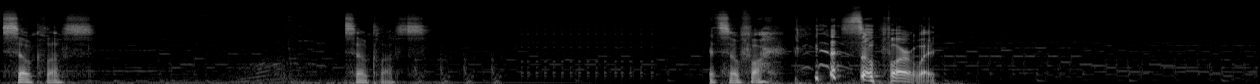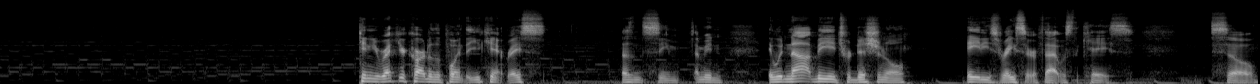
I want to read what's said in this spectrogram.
So close. So close. It's so far. so far away. Can you wreck your car to the point that you can't race? Doesn't seem. I mean, it would not be a traditional 80s racer if that was the case. So,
